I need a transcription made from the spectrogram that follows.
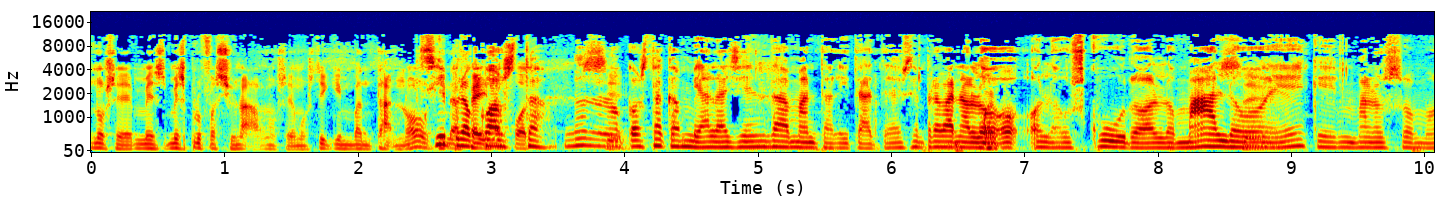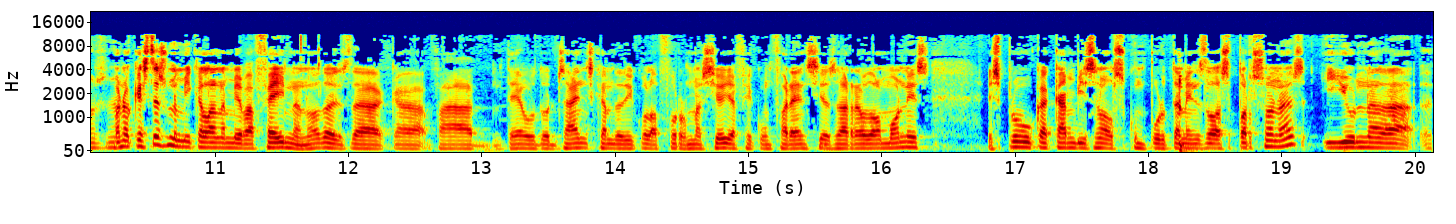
no sé, més, més professional, no sé, m'ho estic inventant, no? Sí, Quina però costa. pot- No, no, no, Sí. costa canviar la gent de mentalitat, eh? Sempre van a lo, a lo oscuro, a lo malo, Sí. eh? Que malos somos, no? Bueno, aquesta és una mica la meva feina, no? Des de que fa 10-12 anys que em dedico a la formació i a fer conferències arreu del món és, és provocar canvis en els comportaments de les persones i una de,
